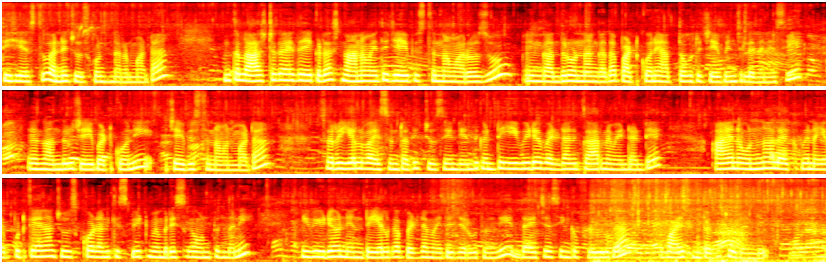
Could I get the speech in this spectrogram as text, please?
తీసేస్తూ అన్నీ చూసుకుంటున్నారు అనమాట ఇంకా లాస్ట్గా అయితే ఇక్కడ స్నానం అయితే చేయిస్తున్నాం ఆ రోజు. ఇంకా అందరూ ఉన్నాం కదా పట్టుకొని అత్త ఒకటి చేయించలేదనేసి ఇంకా అందరూ చేయి పట్టుకొని చేయిస్తున్నాం అనమాట సో రియల్ వాయిస్ ఉంటుంది చూసేయండి. ఎందుకంటే ఈ వీడియో పెట్టడానికి కారణం ఏంటంటే ఆయన ఉన్నా లేకపోయినా ఎప్పటికైనా చూసుకోవడానికి స్వీట్ మెమరీస్గా ఉంటుందని ఈ వీడియో నేను రియల్గా పెట్టడం అయితే జరుగుతుంది. దయచేసి ఇంకా ఫుల్గా వాయిస్ ఉంటుంది చూడండి. మళ్ళీ అన్న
